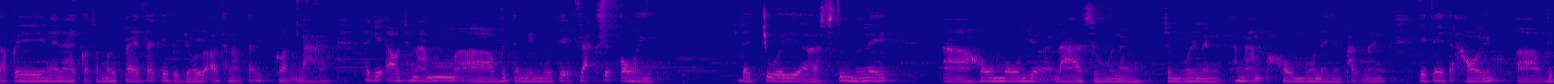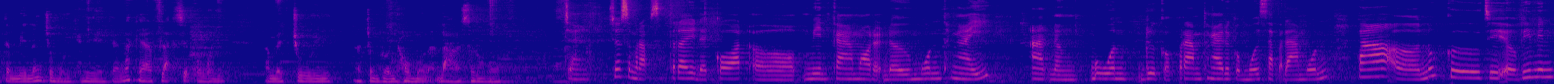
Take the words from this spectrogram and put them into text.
ដល់ពេលថ្ងៃណាគាត់ទៅមើលពេទ្យទៅគេបញ្យល់ឲ្យថ្នាំទៅគាត់ដើរហើយគេឲ្យថ្នាំវីតាមីនមួយទៀត flaxseed oil ដែលជួយ stimulate អាហូម៉ូនយើងឲ្យដើរស្រួលហ្នឹងជាមួយនឹងថ្នាំហូម៉ូនដែលយើងផឹកហ្នឹងគេតែទៅឲ្យវីតាមីនហ្នឹងជាមួយគ្នាអញ្ចឹងណាគេហៅ flaxseed oil ដើម្បីជួយជំរុញហូម៉ូនឲ្យដើរស្រួល ចាចុះសម្រាប់ស្ត្រីដែលគាត់មានការមករដូវមុនថ្ងៃអាចនឹង4ឬក៏5ថ្ងៃឬក៏1សប្តាហ៍មុនតើនោះគឺជាវាមាន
